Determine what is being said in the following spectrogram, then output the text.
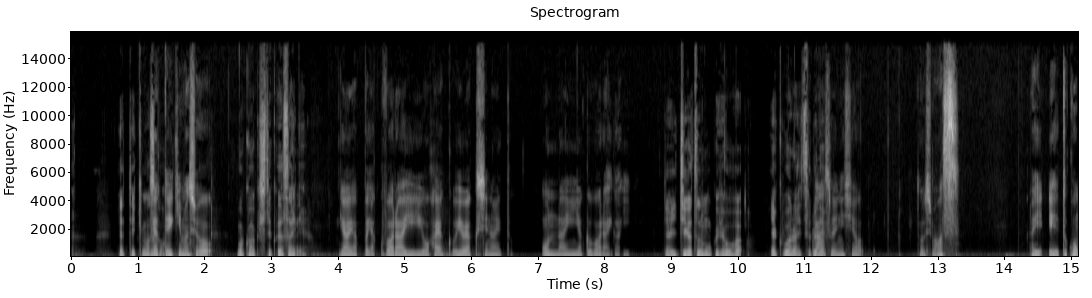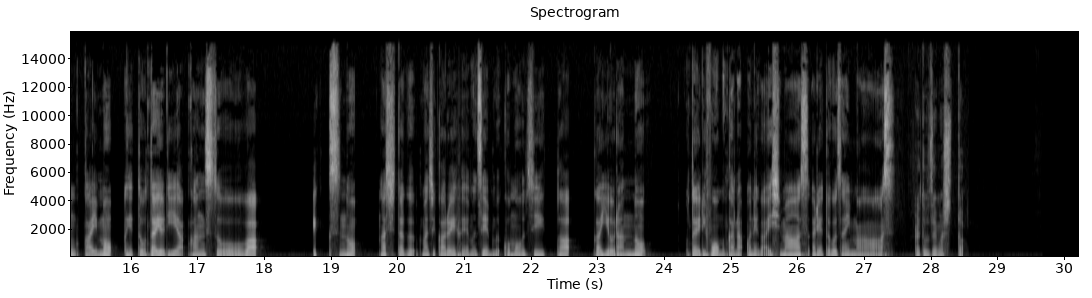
やっていきますかやっていきましょワクワクしてくださいね。ういややっぱ厄払いを早く予約しないと。オンライン厄払いがいい。じゃあ1月の目標は厄払いするであ。それにしよう。どうします。はいえー、と今回も、えー、とお便りや感想は X の「ハッシュタグマジカル FM」全部小文字か概要欄のお便りフォームからお願いします。ありがとうございます。ありがとうございました。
